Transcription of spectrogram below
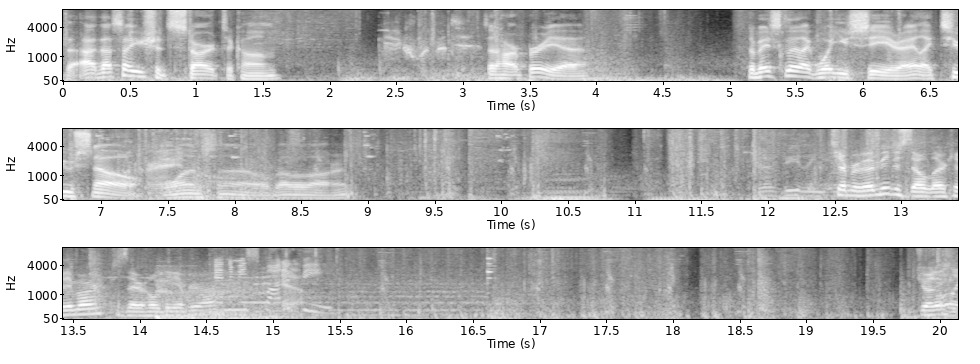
Th- uh, that's how you should start to come. Is that Harper? Yeah. So basically, like what you see, right? Like two snow, Right. one snow, blah blah blah. Right? Revealing Chipper, maybe just don't lurk anymore, because they're holding everyone. Enemy spotted Yeah. B. Joining?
